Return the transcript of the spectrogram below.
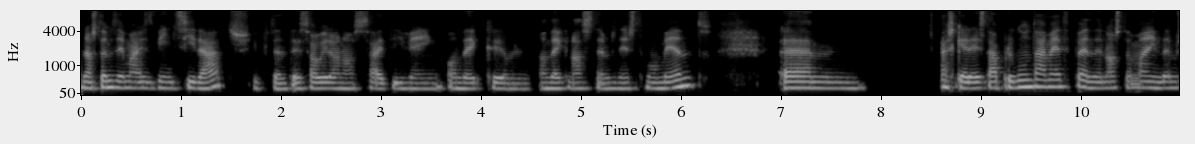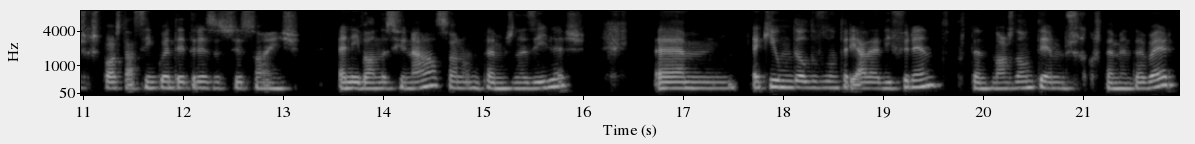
nós estamos em mais de 20 cidades e, portanto, é só ir ao nosso site e ver onde é que, onde é que nós estamos neste momento. Um, acho que era esta a pergunta à MedPanda. Nós também damos resposta a 53 associações a nível nacional, só não estamos nas ilhas. Um, aqui o modelo do voluntariado é diferente, portanto, nós não temos recrutamento aberto,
